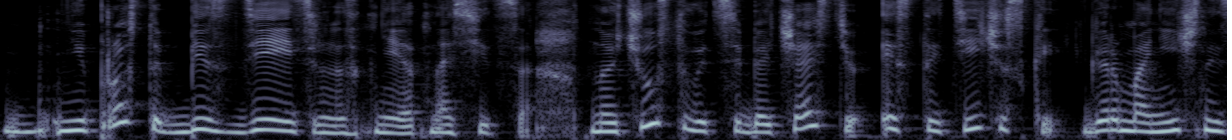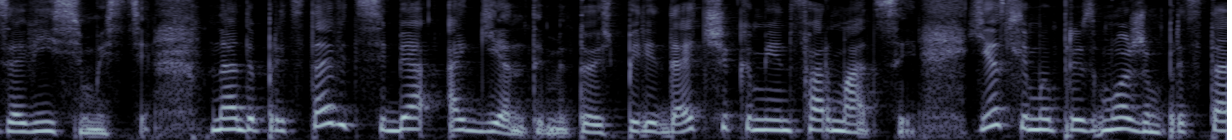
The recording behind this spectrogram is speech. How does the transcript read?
не просто бездеятельно к ней относиться, но чувствовать себя частью эстетической, гармоничной зависимости. Надо представить себя агентами, то есть передатчиками информации. Если мы можем представить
